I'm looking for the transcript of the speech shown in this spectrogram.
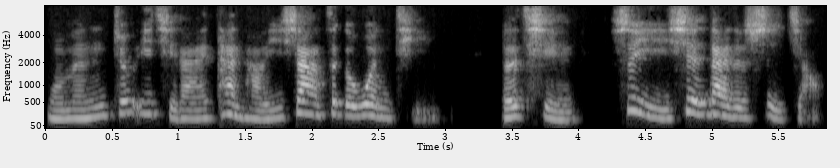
我们就一起来探讨一下这个问题，而且是以现代的视角、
